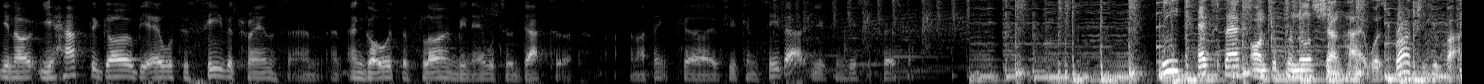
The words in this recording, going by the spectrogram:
you know, you have to go be able to see the trends and, and, and go with the flow and being able to adapt to it. And I think uh, if you can see that, you can be successful. Meet Expat Entrepreneurs Shanghai was brought to you by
